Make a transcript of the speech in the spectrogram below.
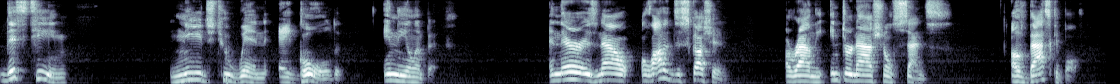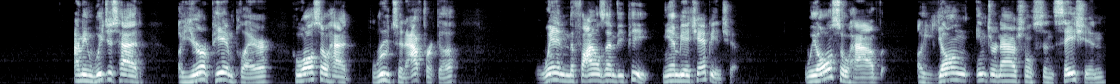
This team needs to win a gold in the Olympics. And there is now a lot of discussion around the international sense of basketball. I mean, we just had a European player who also had roots in Africa win the finals MVP, the NBA championship. We also have a young international sensation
